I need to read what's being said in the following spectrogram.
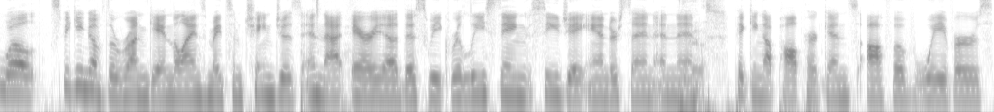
Well, speaking of the run game, the Lions made some changes in that area this week, releasing CJ Anderson and then Yes. picking up Paul Perkins off of waivers.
